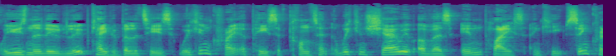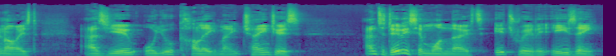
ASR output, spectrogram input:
Well, using the new loop capabilities, we can create a piece of content that we can share with others in place and keep synchronized as you or your colleague make changes. And to do this in OneNote, it's really easy.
